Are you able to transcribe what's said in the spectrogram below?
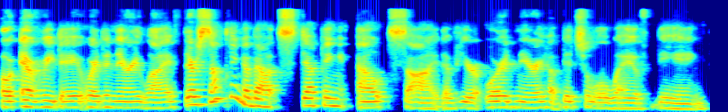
or everyday ordinary life. There's something about stepping outside of your ordinary habitual way of being,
